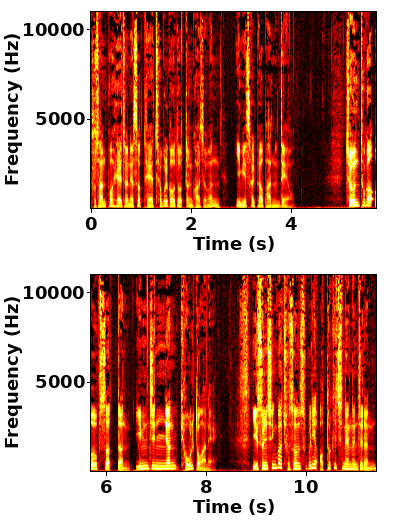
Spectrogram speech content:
부산포 해전에서 대첩을 거두었던 과정은 이미 살펴봤는데요. 전투가 없었던 임진년 겨울 동안에 이순신과 조선수군이 어떻게 지냈는지는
